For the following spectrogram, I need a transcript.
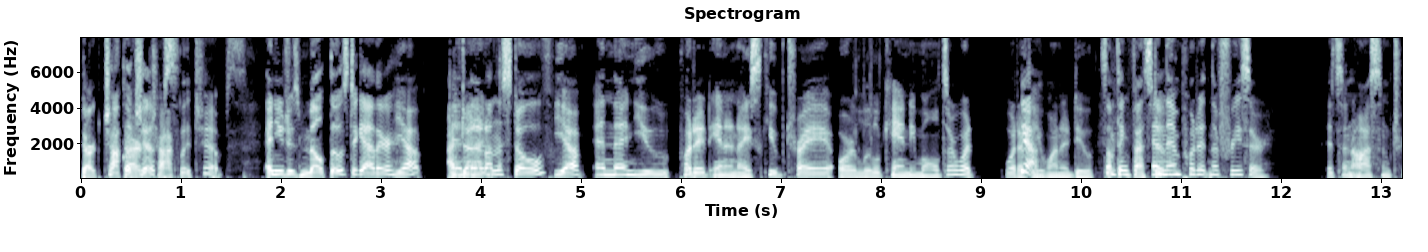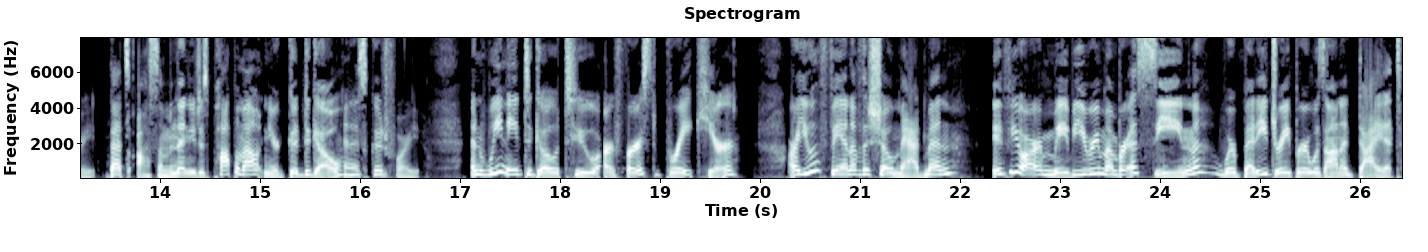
dark chocolate dark chips. chocolate chips. And you just melt those together. Yep. I've And done then- it on the stove. Yep, and then you put it in an ice cube tray or little candy molds or what whatever Yeah. you want to do. Something festive. And then put it in the freezer. It's an awesome treat. That's awesome. And then you just pop them out and you're good to go. And it's good for you. And we need to go to our first break here. Are you a fan of the show Mad Men? If you are, maybe you remember a scene where Betty Draper was on a diet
